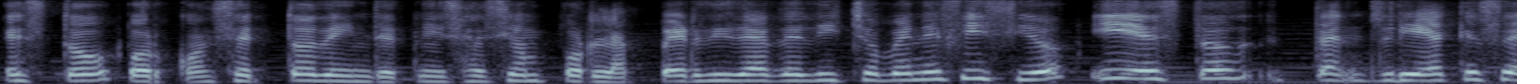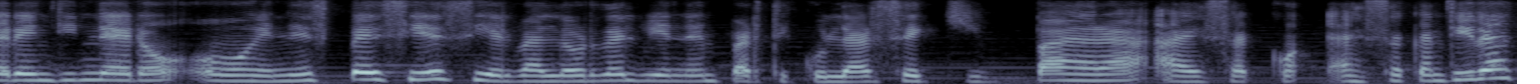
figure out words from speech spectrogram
esto por concepto de indemnización por la pérdida de dicho beneficio, y esto tendría que ser en dinero o en especie si el valor del bien en particular se equipara a esa, a esa cantidad.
